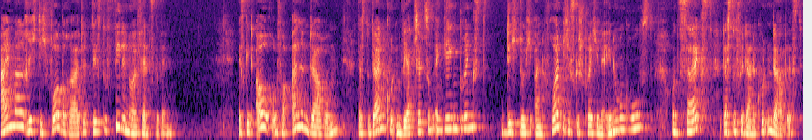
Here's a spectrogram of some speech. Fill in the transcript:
Einmal richtig vorbereitet wirst du viele neue Fans gewinnen. Es geht auch und vor allem darum, dass du deinen Kunden Wertschätzung entgegenbringst, dich durch ein freundliches Gespräch in Erinnerung rufst und zeigst, dass du für deine Kunden da bist.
